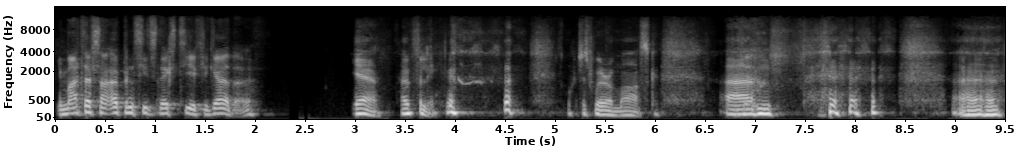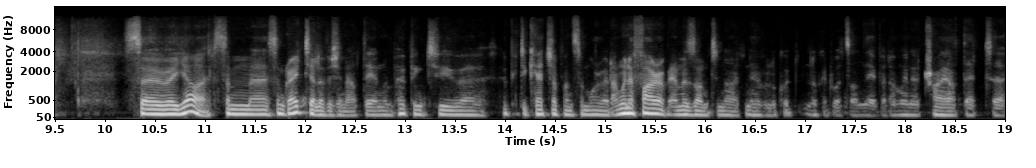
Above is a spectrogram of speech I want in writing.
You might have some open seats next to you if you go, though. Yeah, hopefully. or just wear a mask. Um, uh, so uh, yeah, some uh, some great television out there, and I'm hoping to uh, hoping to catch up on some more of it. I'm going to fire up Amazon tonight and have a look at look at what's on there. But I'm going to try out that uh,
